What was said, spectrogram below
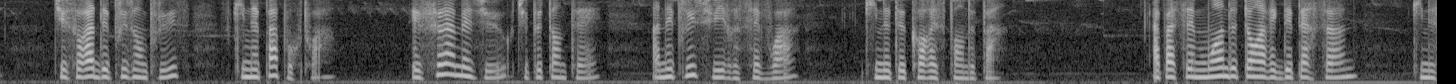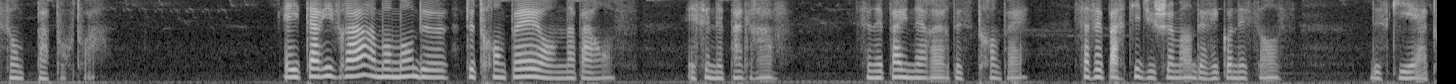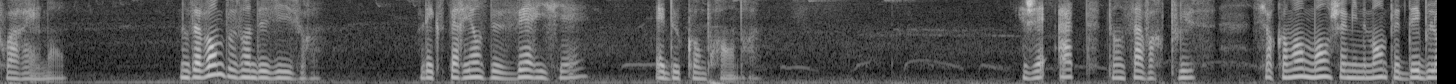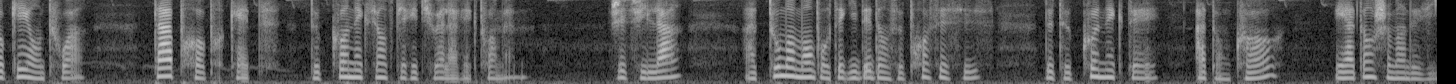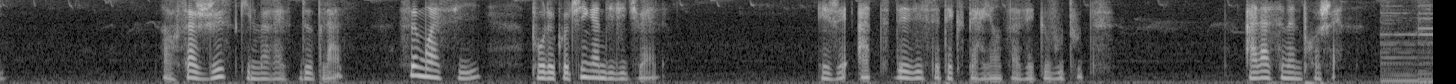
tu sauras de plus en plus ce qui n'est pas pour toi. Et fur et à mesure, tu peux tenter à ne plus suivre ces voies qui ne te correspondent pas, à passer moins de temps avec des personnes qui ne sont pas pour toi. Et il t'arrivera un moment de te tromper en apparence. Et ce n'est pas grave. Ce n'est pas une erreur de se tromper. Ça fait partie du chemin de reconnaissance de ce qui est à toi réellement. Nous avons besoin de vivre l'expérience de vérifier et de comprendre. J'ai hâte d'en savoir plus sur comment mon cheminement peut débloquer en toi ta propre quête de connexion spirituelle avec toi-même. Je suis là à tout moment pour te guider dans ce processus de te connecter à ton corps et à ton chemin de vie. Alors sache juste qu'il me reste deux places ce mois-ci pour le coaching individuel. Et j'ai hâte de vivre cette expérience avec vous toutes. À la semaine prochaine.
